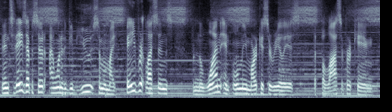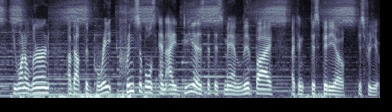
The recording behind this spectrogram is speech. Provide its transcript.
And in today's episode, I wanted to give you some of my favorite lessons from the one and only Marcus Aurelius, the philosopher king. If you want to learn about the great principles and ideas that this man lived by, I think this video is for you.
